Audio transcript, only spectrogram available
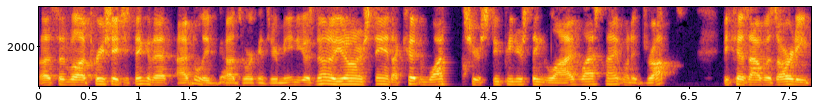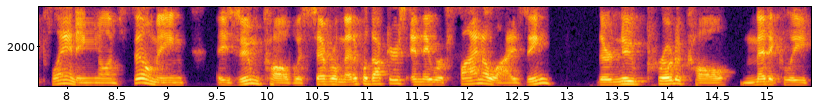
I said, Well, I appreciate you thinking that. I believe God's working through me. And he goes, No, no, you don't understand. I couldn't watch your Stu Peters thing live last night when it dropped because I was already planning on filming a Zoom call with several medical doctors, and they were finalizing their new protocol medically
